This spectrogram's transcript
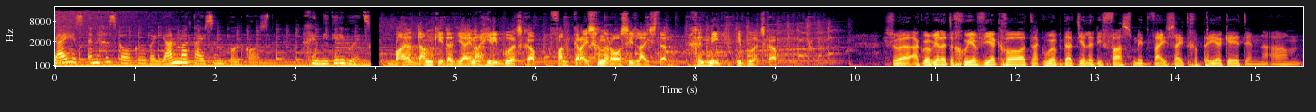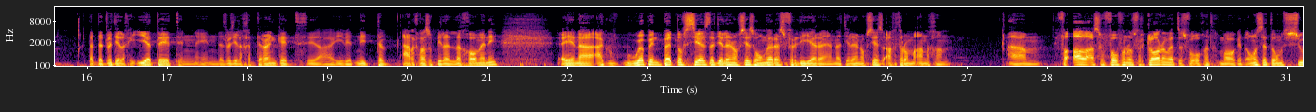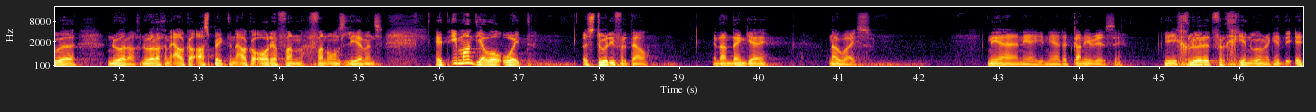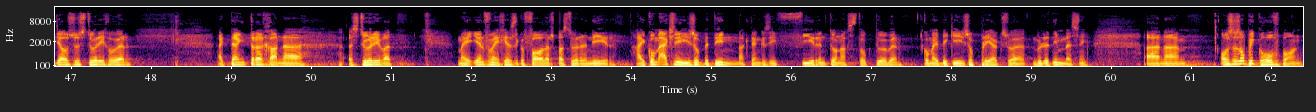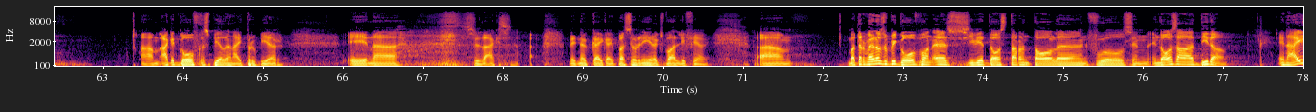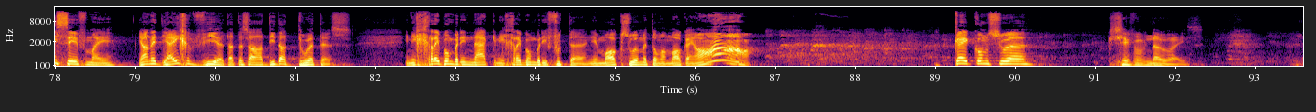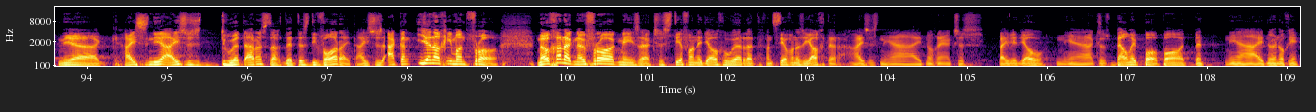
Jy is ingeskakel by Jan Matthysen podcast. Geniet hierdie boodskap. Baie dankie dat jy na hierdie boodskap van Kruisgenerasie luister. Geniet die boodskap. So ek hoop julle het 'n goeie week gehad. Ek hoop dat julle die vas met wysheid gebreek het en um dat dit wat julle geëet het en en dit wat julle gedrink het, ja, jy weet nie te erg was op julle liggame nie. En uh, ek hoop en bid nog steeds dat julle nog steeds honger is vir die Here en dat julle nog steeds agter hom aangaan. Um veral as gevolg van ons verklaring wat ons vanoggend gemaak het. Ons het hom so nodig, nodig in elke aspek en elke area van van ons lewens. Het iemand jou al ooit 'n storie vertel? En dan dink jy, no ways. Nee, nee, nee, dit kan nie wees nie. Jy glo dit vir geen oomblik. Het, het jy al so 'n storie gehoor? Ek dink terug aan 'n 'n storie wat my een van my geestelike vaders pastoor Renier. Hy kom actually hierso bedien. Ek dink is die 24ste Oktober. Kom hy bietjie hierso preek, so moet dit nie mis nie. En ehm um, ons is op die golfbaan. Ehm um, ek het golf gespeel en hy het probeer. En uh so ek net nou kyk, hy pastoor Renier, ek's baie lief vir jou. Ehm um, maar terwyl ons op die golfbaan is, jy weet daar's tarantale en voëls en en daar's 'n Adidas. En hy sê vir my, "Ja, net jy geweet dat as 'n Adidas dood is." En jy gryp hom by die nek en jy gryp hom by die voete en jy maak so met hom en maak hy ah! kyk hom so. Ek sê hom nou hy's nee hy's nie hy's soos dood ernstig. Dit is die waarheid. Hy's soos ek kan enigiemand vra. Nou gaan ek nou vra ek mense. Ek so Stefan het jy al gehoor dat van Stefan is 'n jagter hy's soos nee hy het nog nie. Ek soos by weet jy nee ek soos bel my pa. Pa het nee hy het nou nog nie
